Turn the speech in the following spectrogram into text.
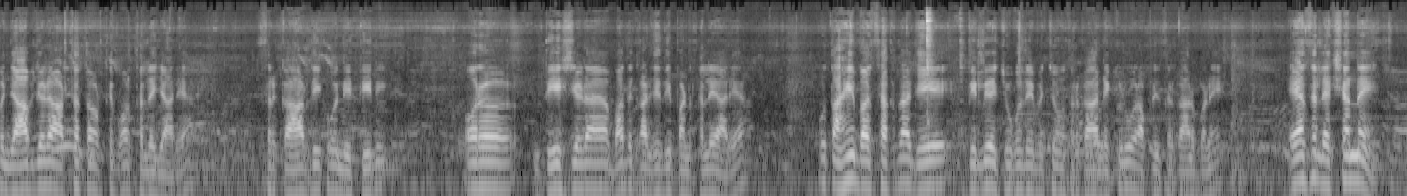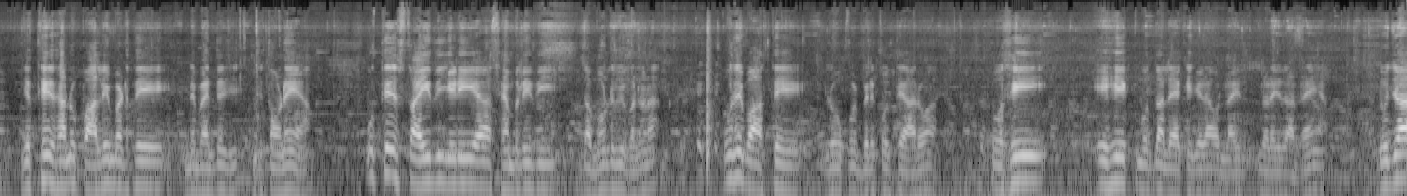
ਪੰਜਾਬ ਜਿਹੜਾ ਆਰਥਿਕ ਤੌਰ ਤੇ ਬਹੁਤ ਥੱਲੇ ਜਾ ਰਿਹਾ। ਸਰਕਾਰ ਦੀ ਕੋਈ ਨੀਤੀ ਨਹੀਂ ਔਰ ਦੇਸ਼ ਜਿਹੜਾ ਆ ਵੱਧ ਕਰਜ਼ੇ ਦੀ ਪੰਡ ਥੱਲੇ ਆ ਰਿਹਾ। ਉਹ ਤਾਂ ਹੀ ਬਚ ਸਕਦਾ ਜੇ ਦਿੱਲੀ ਦੇ ਚੁਗਲ ਦੇ ਵਿੱਚੋਂ ਸਰਕਾਰ ਨਿਕਲੂ ਔਰ ਆਪਣੀ ਸਰਕਾਰ ਬਣੇ। ਇਸ ਇਲੈਕਸ਼ਨ ਨੇ ਜਿੱਥੇ ਸਾਨੂੰ ਪਾਰਲੀਮੈਂਟ ਦੇ ਨੁਮਾਇੰਦੇ ਜਿਤਾਉਣੇ ਆ ਉੱਥੇ 27 ਦੀ ਜਿਹੜੀ ਆ ਅਸੈਂਬਲੀ ਦੀ ਦਾ ਮੁੰਡ ਵੀ ਬੰਨਣਾ, ਉਹਦੇ ਵਾਸਤੇ ਲੋਕ ਬਿਲਕੁਲ ਤਿਆਰ ਹੋ ਤੋ ਅਸੀਂ ਇਹ ਇੱਕ ਮੁੱਦਾ ਲੈ ਕੇ ਜਿਹੜਾ ਉਹ ਲੜਾਈ ਲੜਾਈ ਲੜ ਰਹੇ ਆ। ਦੂਜਾ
